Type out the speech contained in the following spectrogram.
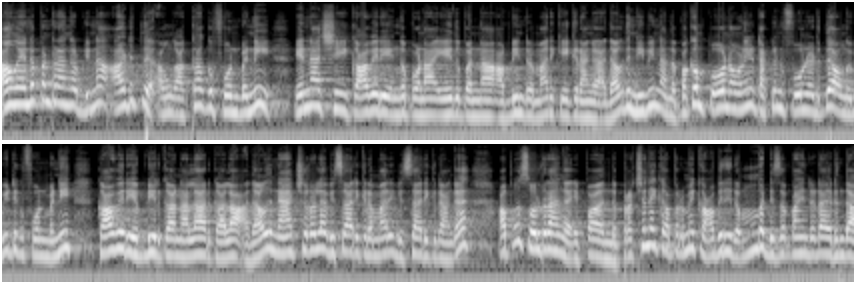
அவங்க என்ன பண்ணுறாங்க அப்படின்னா அடுத்து அவங்க அக்காவுக்கு ஃபோன் பண்ணி என்னாச்சு காவேரி எங்கே போனா ஏது பண்ணா? அப்படின்ற மாதிரி கேட்குறாங்க அதாவது நிவின் அந்த பக்கம் போனவொடனே டக்குன்னு ஃபோன் எடுத்து அவங்க வீட்டுக்கு ஃபோன் பண்ணி காவேரி எப்படி இருக்கா? நல்லா இருக்காளா? அதாவது நேச்சுரலாக விசாரிக்கிற மாதிரி விசாரிக்கிறாங்க. அப்போ சொல்கிறாங்க இப்போ இந்த பிரச்சனைக்கு அப்புறமே காவேரி ரொம்ப டிசப்பாயிண்டடாக இருந்தா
